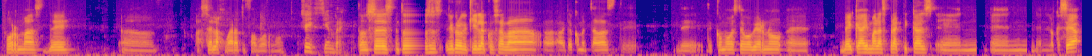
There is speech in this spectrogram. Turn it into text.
formas de ah, hacerla jugar a tu favor, ¿no? Sí, siempre. Entonces, entonces yo creo que aquí la cosa va, ah, ahorita comentabas de, de, cómo este gobierno eh, ve que hay malas prácticas en, en, en, lo que sea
